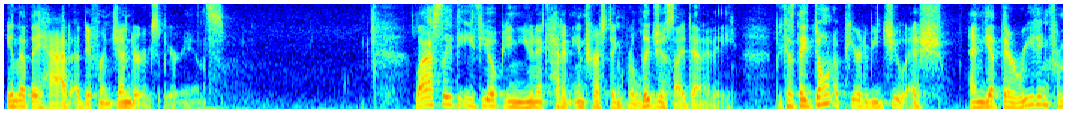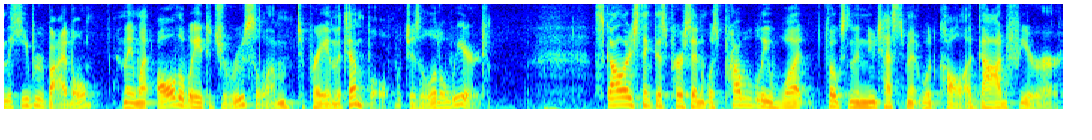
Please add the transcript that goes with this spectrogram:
in that they had a different gender experience. Lastly, the Ethiopian eunuch had an interesting religious identity because they don't appear to be Jewish, and yet they're reading from the Hebrew Bible, and they went all the way to Jerusalem to pray in the temple, which is a little weird. Scholars think this person was probably what folks in the New Testament would call a God-fearer,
